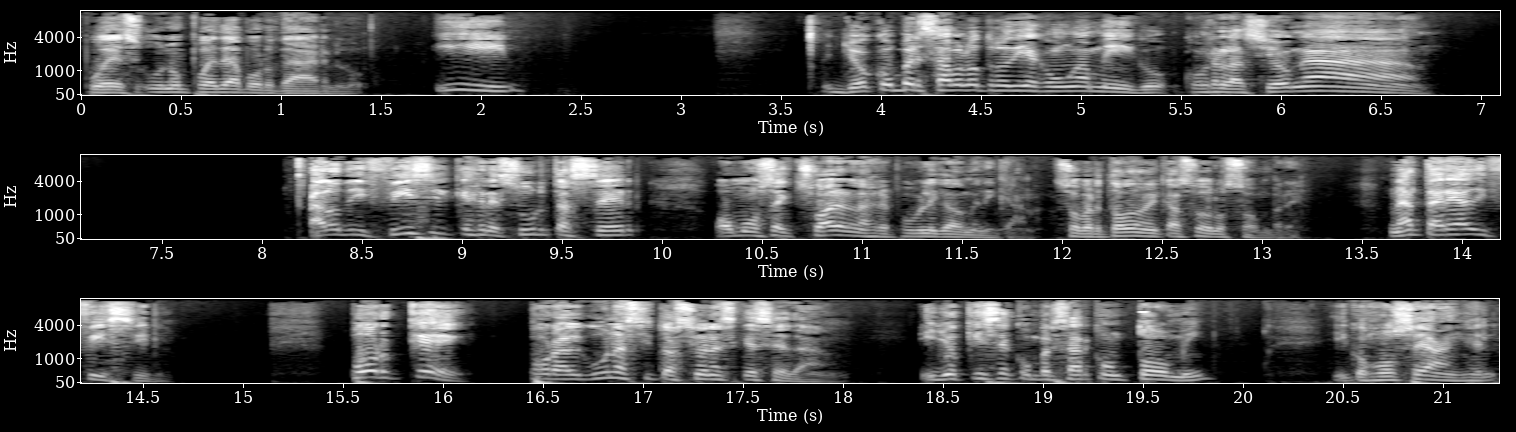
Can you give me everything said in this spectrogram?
pues uno puede abordarlo. Y yo conversaba el otro día con un amigo con relación a, a lo difícil que resulta ser homosexual en la República Dominicana, sobre todo en el caso de los hombres. Una tarea difícil. ¿Por qué? Por algunas situaciones que se dan. Y yo quise conversar con Tommy y con José Ángel,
